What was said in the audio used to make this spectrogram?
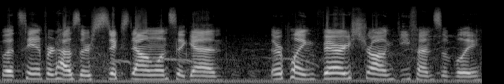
but Sanford has their six down once again. They're playing very strong defensively.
